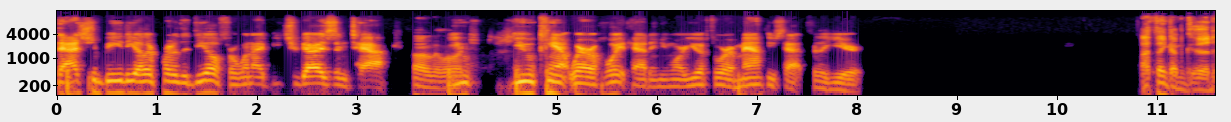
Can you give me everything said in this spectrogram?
that should be the other part of the deal for when I beat you guys in TAC. Oh, the Lord. You, you can't wear a Hoyt hat anymore. You have to wear a Mathews hat for the year. I think I'm good.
